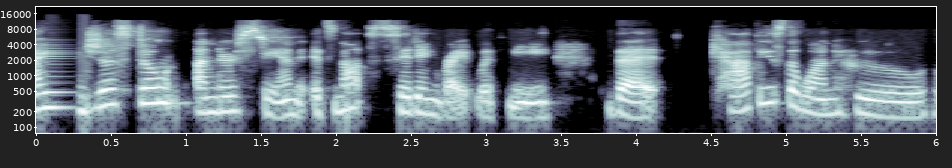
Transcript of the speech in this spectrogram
I just don't understand. It's not sitting right with me that Kathy's the one who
